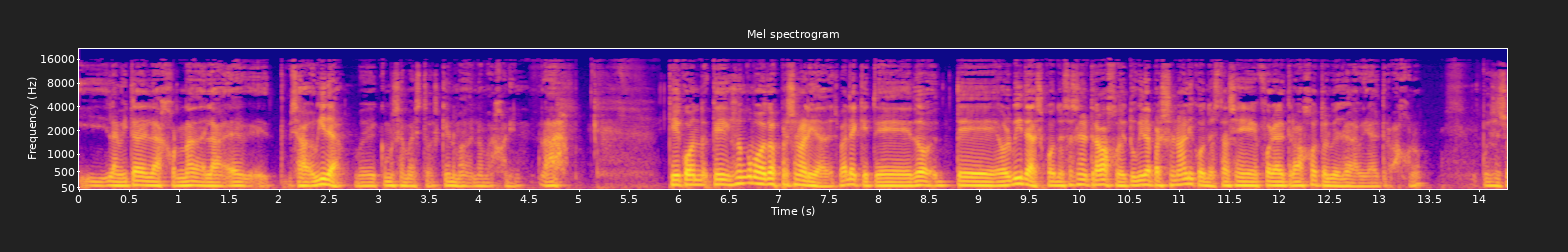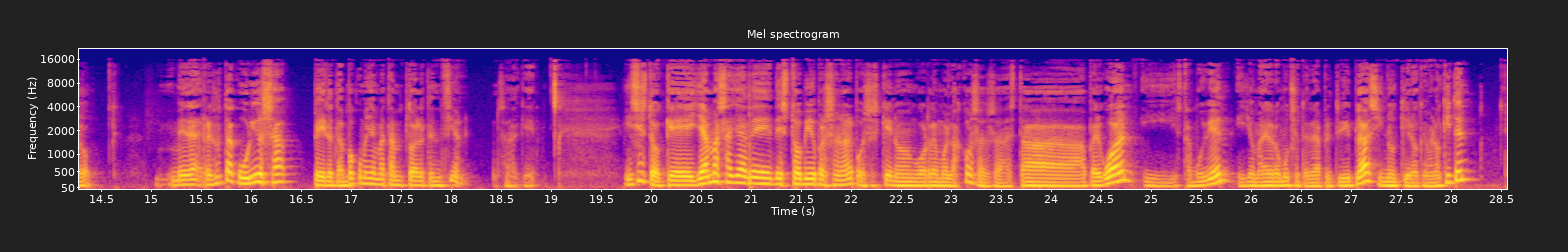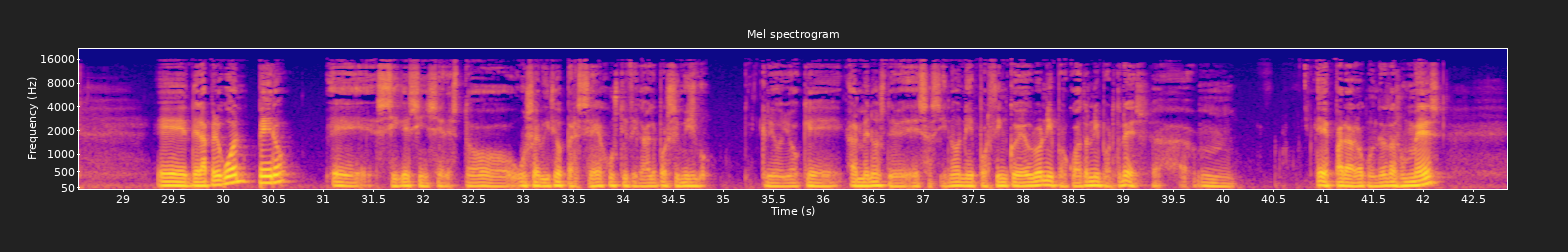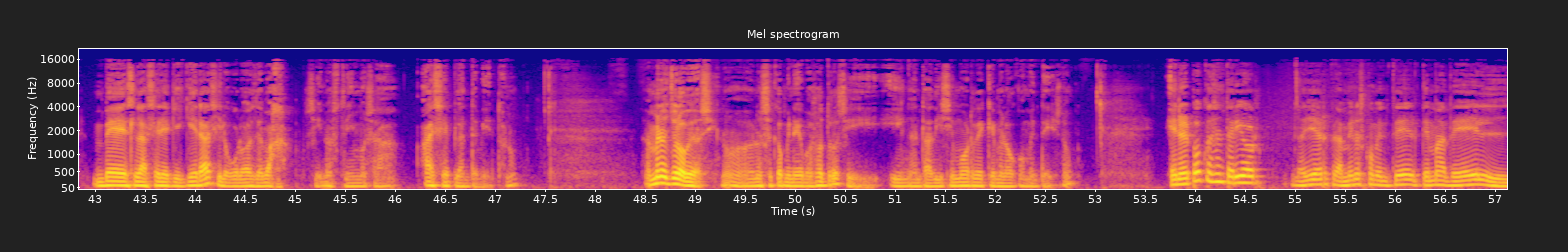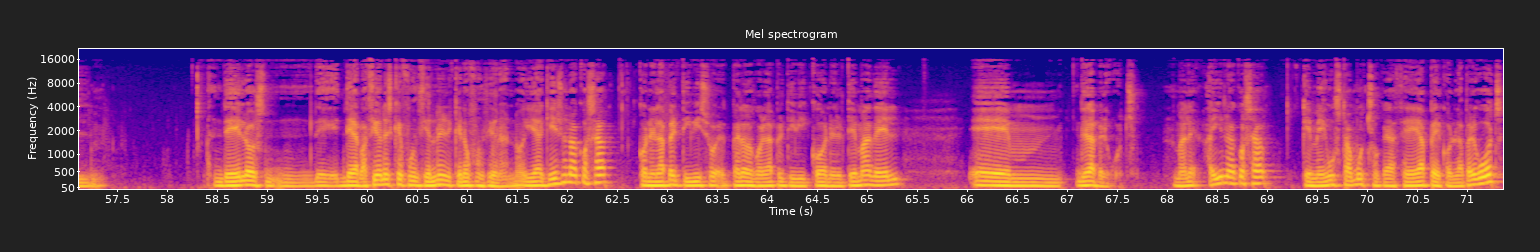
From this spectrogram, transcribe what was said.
la mitad de la jornada, la, eh, se olvida, eh, ¿cómo se llama esto? Es que no, me no Ah, que, cuando, que son como dos personalidades, ¿vale? Que te, te olvidas cuando estás en el trabajo de tu vida personal y cuando estás eh, fuera del trabajo te olvidas de la vida del trabajo, ¿no? Pues eso me resulta curiosa, pero tampoco me llama tanto la atención. O sea que Insisto, que ya más allá de, esto mío personal, pues es que no engordemos las cosas. O sea, está Apple One y está muy bien. Y yo me alegro mucho de tener Apple TV Plus y no quiero que me lo quiten eh, del Apple One, pero eh, sigue sin ser esto un servicio per se justificable por sí mismo. Creo yo que al menos es así, ¿no? Ni por 5 euros, ni por 4, ni por 3. O sea, mm, es para lo contratas un mes, ves la serie que quieras y luego lo das de baja. Si nos tenemos a, a ese planteamiento, ¿no? Al menos yo lo veo así, ¿no? No sé qué opináis vosotros y, encantadísimos de que me lo comentéis, ¿no? En el podcast anterior, de ayer, también os comenté el tema del de los de, grabaciones que funcionan y que no funcionan, ¿no? Y aquí es una cosa con el Apple TV, perdón, con el Apple TV, con el tema del em, del Apple Watch, ¿vale? Hay una cosa que me gusta mucho que hace Apple con el Apple Watch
